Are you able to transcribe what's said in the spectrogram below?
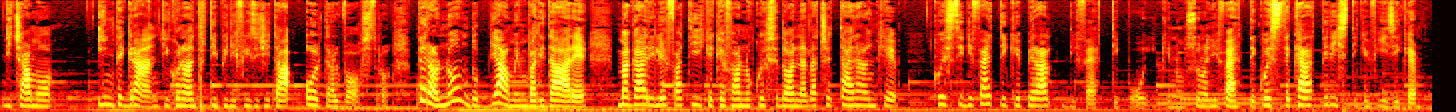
diciamo, integranti con altri tipi di fisicità oltre al vostro. Però non dobbiamo invalidare magari le fatiche che fanno queste donne ad accettare anche questi difetti che per al- difetti poi che non sono difetti, queste caratteristiche fisiche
